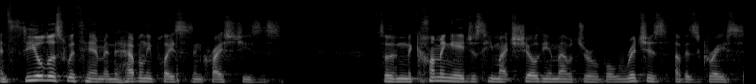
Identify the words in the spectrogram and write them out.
and sealed us with him in the heavenly places in Christ Jesus, so that in the coming ages he might show the immeasurable riches of his grace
